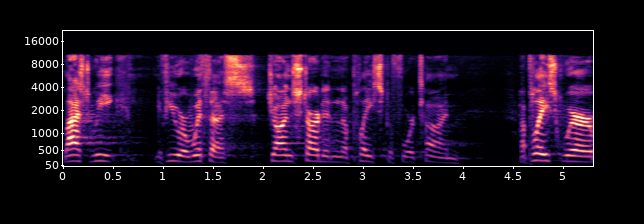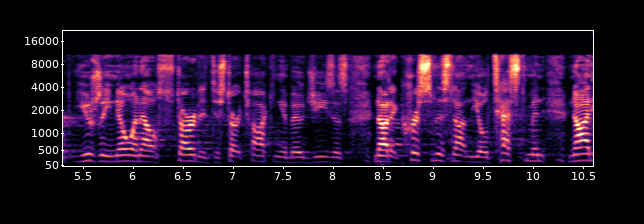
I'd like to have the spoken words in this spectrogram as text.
Last week, if you were with us, John started in a place before time a place where usually no one else started to start talking about Jesus. Not at Christmas, not in the Old Testament, not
